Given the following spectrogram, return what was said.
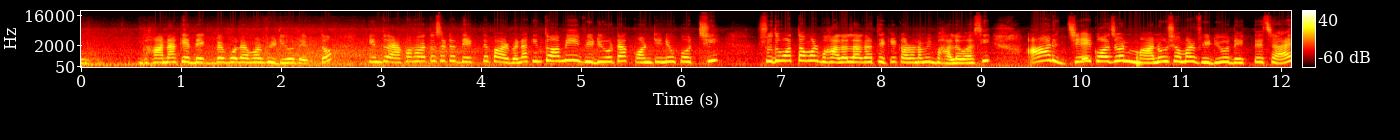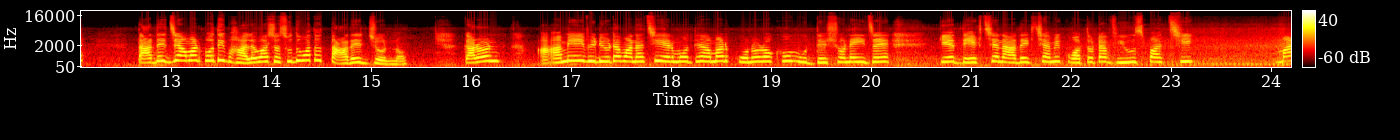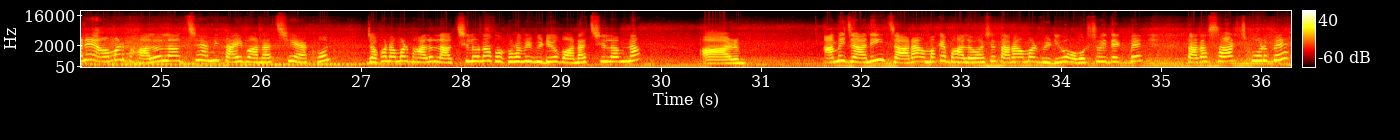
ঘানাকে দেখবে বলে আমার ভিডিও দেখতো। কিন্তু এখন হয়তো সেটা দেখতে পারবে না। কিন্তু আমি ভিডিওটা কন্টিনিউ করছি। শুধুমাত্র আমার ভালো লাগা থেকে, কারণ আমি ভালোবাসি। আর যে কজন মানুষ আমার ভিডিও দেখতে চায়, তাদের যে আমার প্রতি ভালোবাসা, শুধুমাত্র তাদের জন্য। কারণ আমি এই ভিডিওটা বানাচ্ছি, এর মধ্যে আমার কোনো রকম উদ্দেশ্য নেই যে কে দেখছে, না দেখছে, আমি কতটা ভিউজ পাচ্ছি। মানে আমার ভালো লাগছে, আমি তাই বানাচ্ছি এখন। যখন আমার ভালো লাগছিল না, তখন আমি ভিডিও বানাচ্ছিলাম না। আর আমি জানি যারা আমাকে ভালোবাসে তারা আমার ভিডিও অবশ্যই দেখবে, তারা সার্চ করবে।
